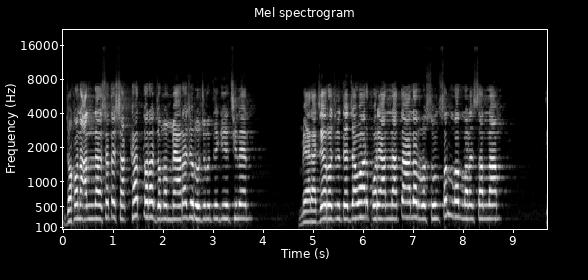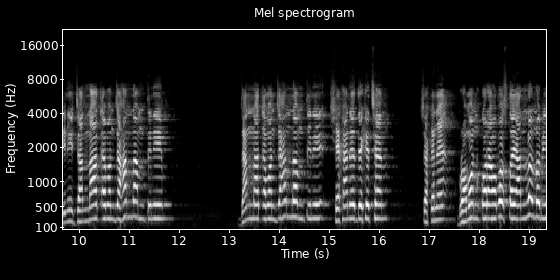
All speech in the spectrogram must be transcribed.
যখন আল্লাহর সাথে সাক্ষাৎ করার জন্য মেয়ারাজের রজনীতে গিয়েছিলেন, মেয়ারাজের রজনীতে যাওয়ার পরে আল্লাহ তাআলার রসুল আলাইহি সাল্লাম, তিনি জান্নাত এবং জাহান্নাম তিনি, জান্নাত এবং জাহান্নাম তিনি সেখানে দেখেছেন। সেখানে ভ্রমণ করা অবস্থায় আল্লাহ নবী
